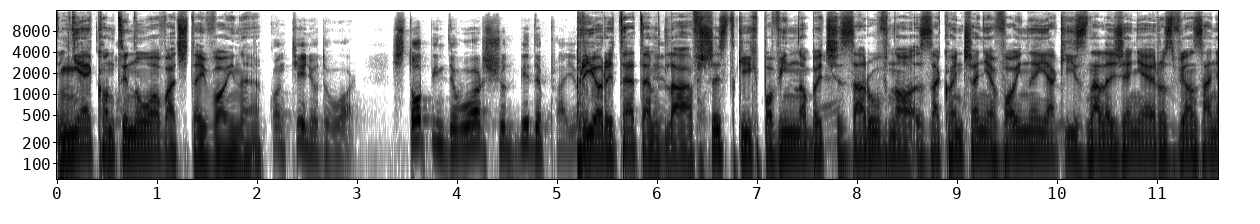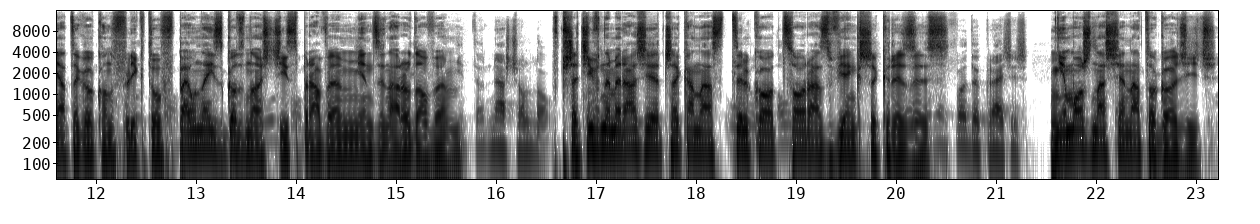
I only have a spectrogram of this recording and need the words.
Nie kontynuować tej wojny. Priorytetem dla wszystkich powinno być zarówno zakończenie wojny, jak i znalezienie rozwiązania tego konfliktu w pełnej zgodności z prawem międzynarodowym. W przeciwnym razie czeka nas tylko coraz większy kryzys. Nie można się na to godzić.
